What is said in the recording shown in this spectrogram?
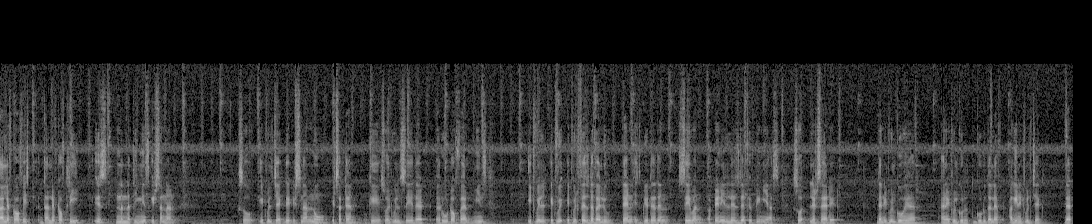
the left of is the left of 3 is nothing means it's a none so it will check that it's none no it's a 10 okay? So it will say that root of val means it will it will it will fetch the value. 10 is greater than 7 or 10 is less than 15 yes. So let's add it. Then it will go here and it will go to, go to the left. Again it will check that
